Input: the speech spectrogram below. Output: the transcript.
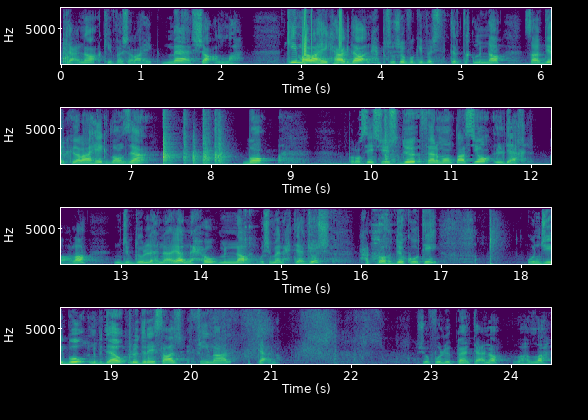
تاعنا كيفاش راهيك. ما شاء الله. كيما راهيك هكذا نحبسوا شوفوا كيفاش ترتق منا. ça veut dire que راهيك dans un bon processus de fermentation لداخل voilà نجبدو لهنايا نحو منا واش ما نحتاجوش نحطوه de côté ونجيبو نبداو le dressage final تاعنا. شوفوا le pain تاعنا. الله الله.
